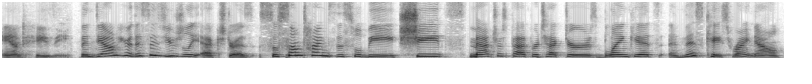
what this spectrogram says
and Hazy. Then down here, this is usually extras. So sometimes this will be sheets, mattress pad protectors, blankets. In this case right now,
